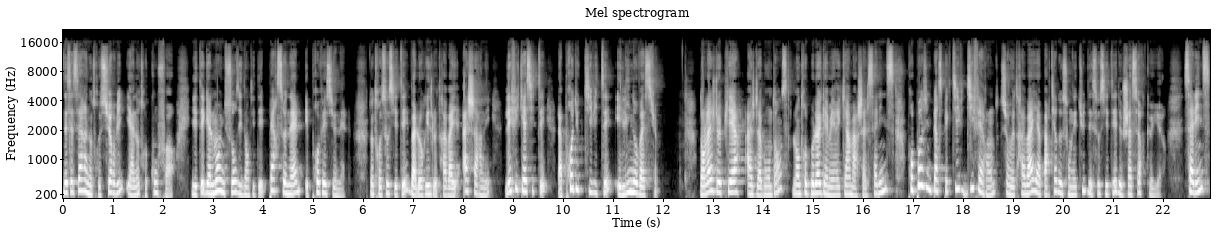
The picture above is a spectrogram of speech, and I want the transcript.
nécessaires à notre survie et à notre confort. Il est également une source d'identité personnelle et professionnelle. Notre société valorise le travail acharné, l'efficacité, la productivité et l'innovation. Dans l'âge de pierre, âge d'abondance, l'anthropologue américain Marshall Salins propose une perspective différente sur le travail à partir de son étude des sociétés de chasseurs-cueilleurs. Salins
